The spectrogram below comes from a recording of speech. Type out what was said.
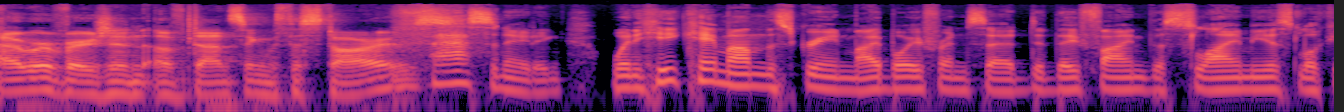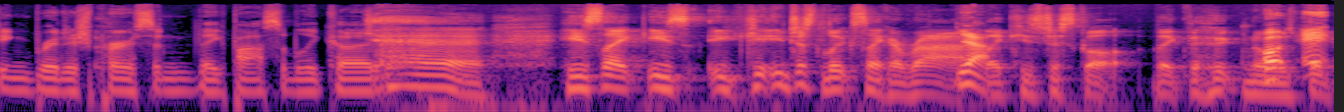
our version of Dancing with the Stars. Fascinating. When he came on the screen, my boyfriend said, "Did they find the slimiest looking British person they possibly could?" Yeah, he's like he's he, he just looks like a rat. Yeah. like he's just got like the hook Oh, nose, a- big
